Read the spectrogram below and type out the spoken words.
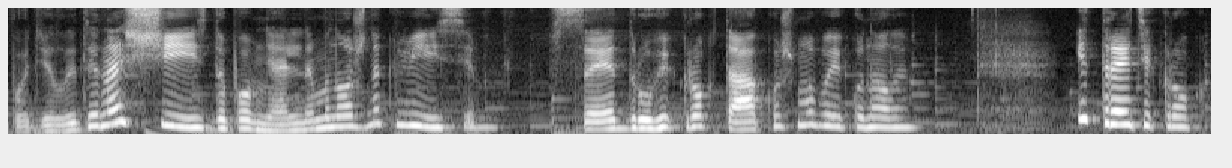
поділити на 6 доповняльний множник 8. Все, другий крок також ми виконали. І третій крок.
